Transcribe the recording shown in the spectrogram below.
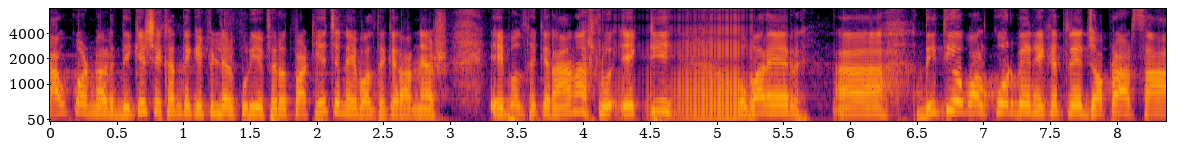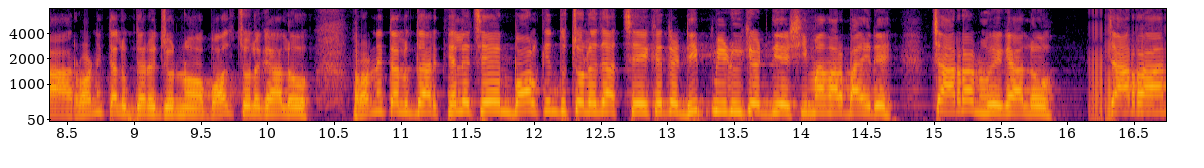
কাউ কর্নারের দিকে সেখান থেকে ফিল্ডার কুড়িয়ে ফেরত পাঠিয়েছেন এই বল থেকে রান আস এই বল থেকে রান আসলো। একটি ওভারের দ্বিতীয় বল করবেন এক্ষেত্রে জপরার সার রনি তালুকদারের জন্য বল চলে গেল। রনি তালুকদার খেলেছেন, বল কিন্তু চলে যাচ্ছে। এক্ষেত্রে ডিপ মিড উইকেট দিয়ে সীমানার বাইরে চার রান হয়ে গেল। চার রান।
